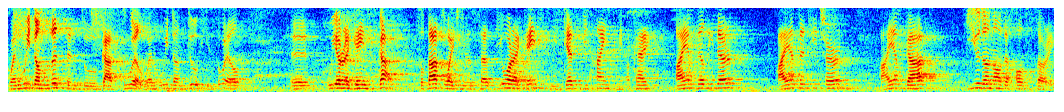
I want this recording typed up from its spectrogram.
When we don't listen to God's will, when we don't do His will, uh, we are against God. So that's why Jesus says, You are against me, get behind me, okay? I am the leader, I am the teacher, I am God. You don't know the whole story.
